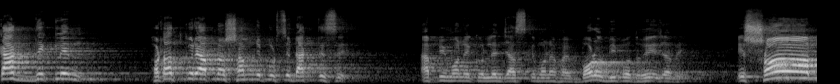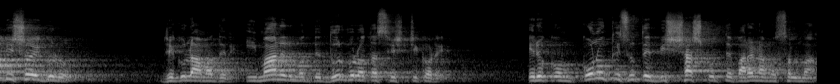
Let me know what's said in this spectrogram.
কাক দেখলেন, হঠাৎ করে আপনার সামনে পড়ছে, ডাকতেছে। আপনি মনে করলেন যে আজকে মনে হয় বড় বিপদ হয়ে যাবে। এ সব বিষয়গুলো যেগুলো আমাদের ইমানের মধ্যে দুর্বলতা সৃষ্টি করে, এরকম কোনো কিছুতে বিশ্বাস করতে পারে না মুসলমান।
